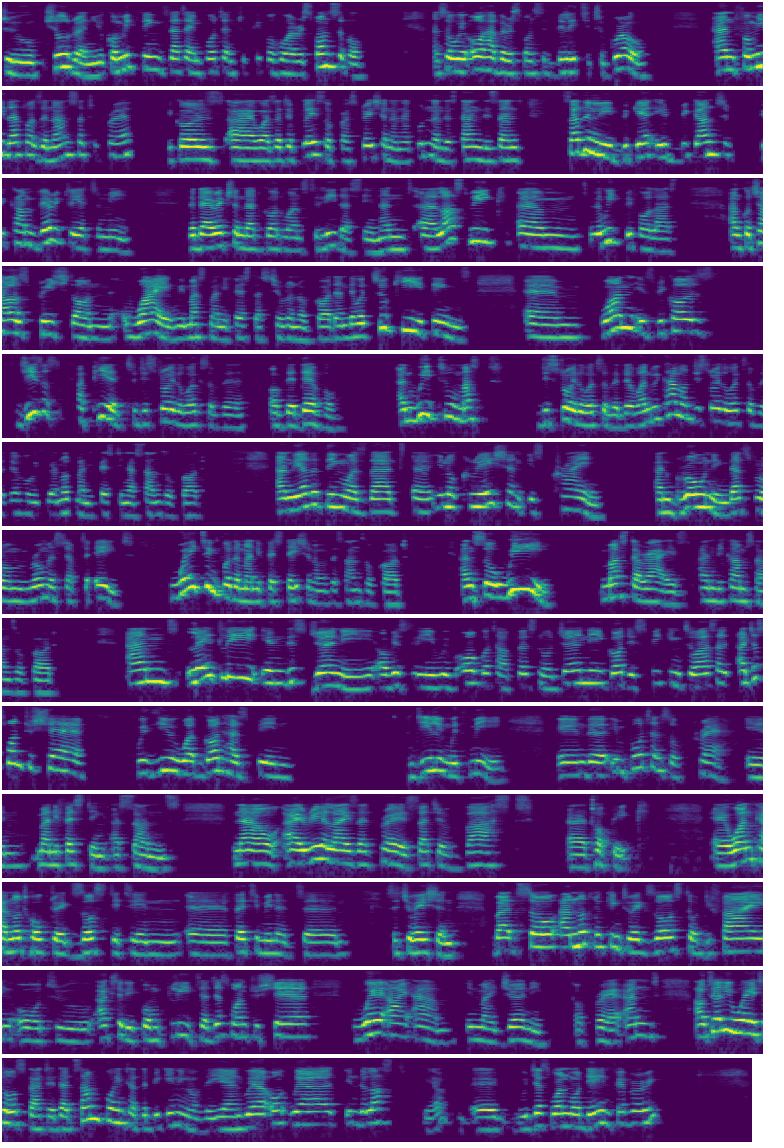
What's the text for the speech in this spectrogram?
to children. You commit things that are important to people who are responsible. And so we all have a responsibility to grow. And for me, that was an answer to prayer because I was at a place of frustration and I couldn't understand this. And suddenly it began, it began to become very clear to me the direction that God wants to lead us in. And uh, last week, um, the week before last, Uncle Charles preached on why we must manifest as children of God. And there were two key themes. Um, one is because Jesus appeared to destroy the works of the, of the devil. And we too must destroy the works of the devil. And we cannot destroy the works of the devil if we are not manifesting as sons of God. And the other thing was that, uh, you know, creation is crying and groaning. That's from Romans chapter 8, waiting for the manifestation of the sons of God. And so we must arise and become sons of God. And lately in this journey, obviously, we've all got our personal journey. God is speaking to us. I, I just want to share with you what God has been dealing with me in the importance of prayer in manifesting as sons. Now, I realize that prayer is such a vast uh, topic. Uh, one cannot hope to exhaust it in a 30 minute um, situation. But so I'm not looking to exhaust or define or to actually complete. I just want to share where I am in my journey of prayer. And I'll tell you where it all started. At some point at the beginning of the year, and we are all, we are in the last, yeah, uh, just one more day in February.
